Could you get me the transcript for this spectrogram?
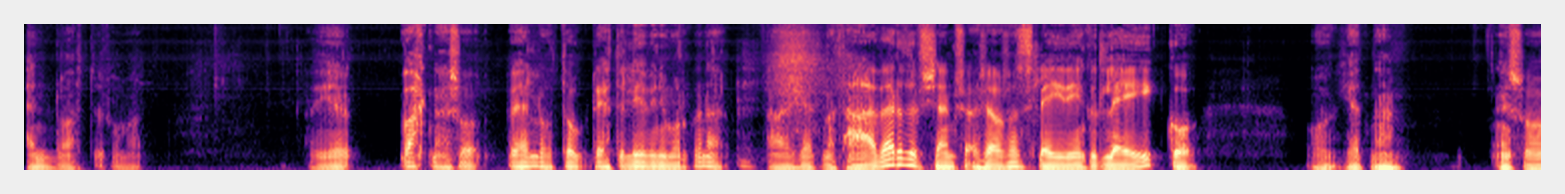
enn og aftur og maður að ég vaknaði svo vel og tók réttu lifin í morgun að hérna, það verður sem slegið í einhvern leik og, og hérna eins og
